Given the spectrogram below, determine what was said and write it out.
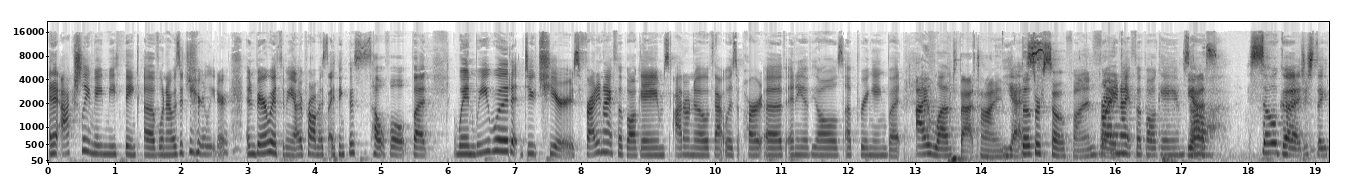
and it actually made me think of when I was a cheerleader. And bear with me, I promise, I think this is helpful. But when we would do cheers, Friday night football games, I don't know if that was a part of any of y'all's upbringing, but I loved that time. Yes. Those were so fun. Friday like, night football games. Yes. Oh so good. Just the,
